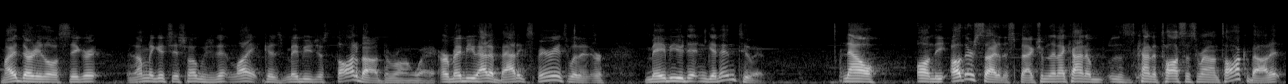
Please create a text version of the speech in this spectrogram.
my dirty little secret is I'm gonna get you to smoke what you didn't like, because maybe you just thought about it the wrong way, or maybe you had a bad experience with it, or maybe you didn't get into it. Now, on the other side of the spectrum, then I kind of kind of toss this around and talk about it.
